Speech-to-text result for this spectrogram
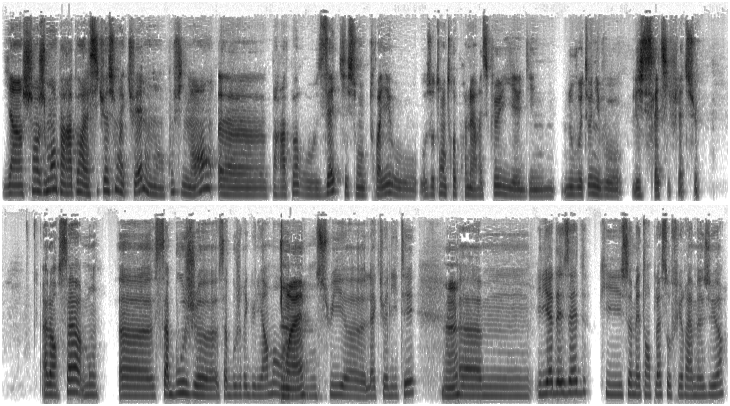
il y a un changement par rapport à la situation actuelle? On est en confinement euh, par rapport aux aides qui sont octroyées aux, aux auto-entrepreneurs. Est-ce qu'il y a eu des nouveautés au niveau législatif là-dessus? Alors ça, bon, euh, ça bouge, euh, ça bouge régulièrement. Hein. On suit euh, l'actualité. Mmh. il y a des aides qui se mettent en place au fur et à mesure.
